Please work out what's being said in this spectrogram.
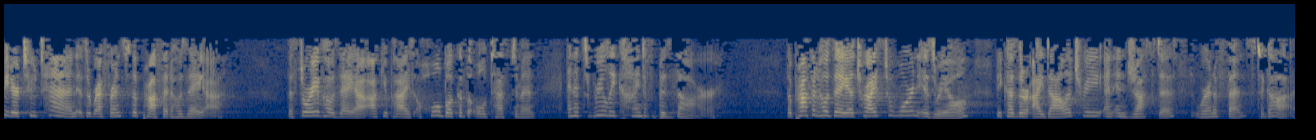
Peter 2:10 is a reference to the prophet Hosea. The story of Hosea occupies a whole book of the Old Testament, and it's really kind of bizarre. The prophet Hosea tries to warn Israel because their idolatry and injustice were an offense to God.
